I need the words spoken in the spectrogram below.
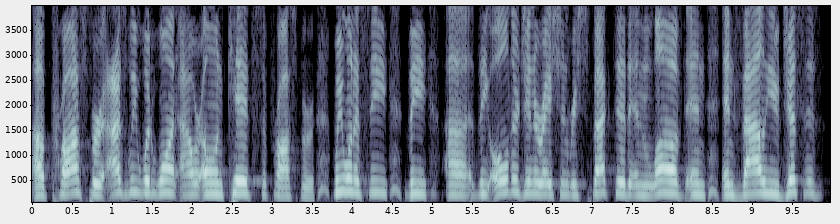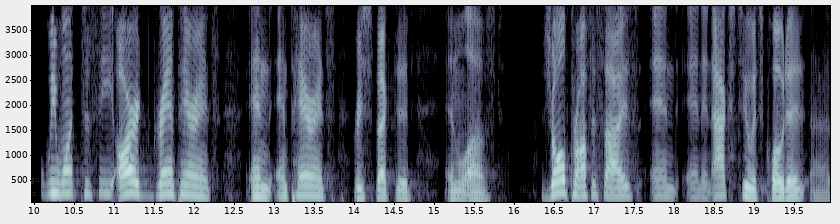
uh, prosper as we would want our own kids to prosper. We want to see the, uh, the older generation respected and loved and, and valued just as we want to see our grandparents and, and parents respected and loved. Joel prophesies, and, and in Acts 2, it's quoted. Uh,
